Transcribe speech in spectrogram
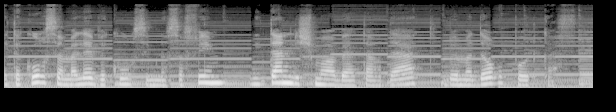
את הקורס המלא וקורסים נוספים ניתן לשמוע באתר דעת במדור פודקאסט.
